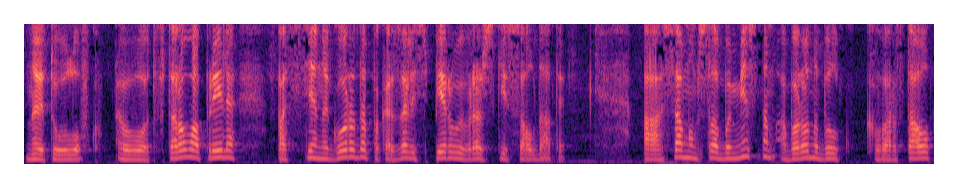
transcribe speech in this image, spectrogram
на эту уловку. Вот. 2 апреля под стены города показались первые вражеские солдаты. А самым слабым местом обороны был квартал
